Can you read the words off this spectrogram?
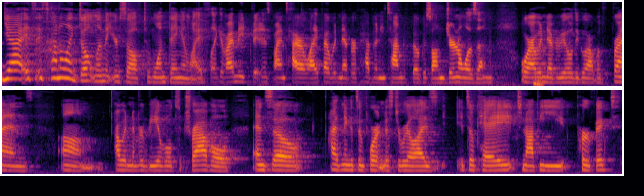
Yeah, it's it's kind of like don't limit yourself to one thing in life. Like if I made fitness my entire life, I would never have any time to focus on journalism, or I would never be able to go out with friends. Um, I would never be able to travel, and so I think it's important just to realize it's okay to not be perfect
